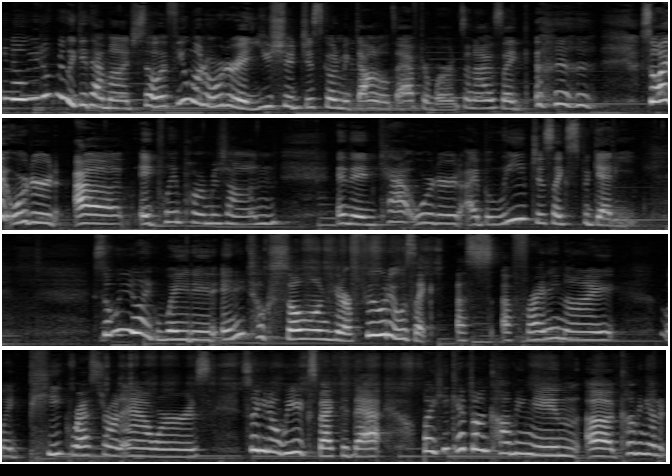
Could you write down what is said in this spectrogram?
you know, you don't really get that much. So if you want to order it, you should just go to McDonald's afterwards. And I was like, so I ordered uh, eggplant parmesan, and then Kat ordered, I believe, just like spaghetti. So we like waited, and it took so long to get our food. It was like a, a Friday night, like peak restaurant hours. So, you know, we expected that. But he kept on coming in, uh, coming at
